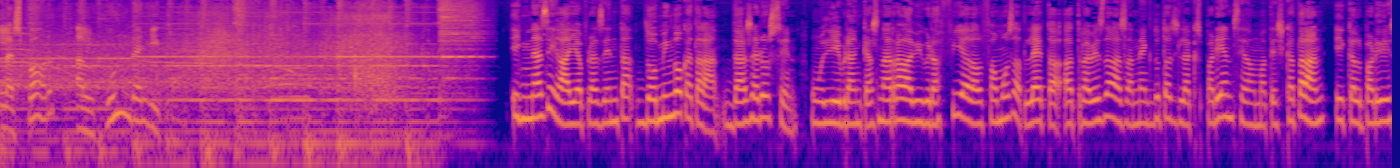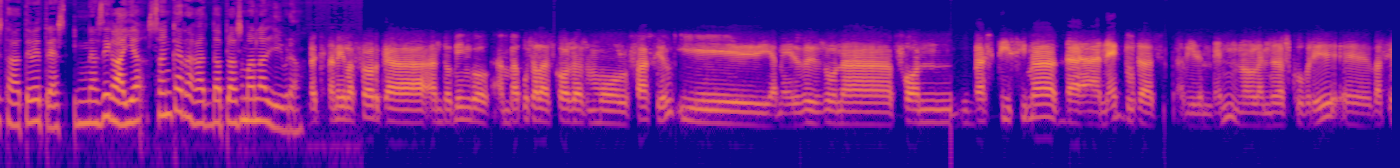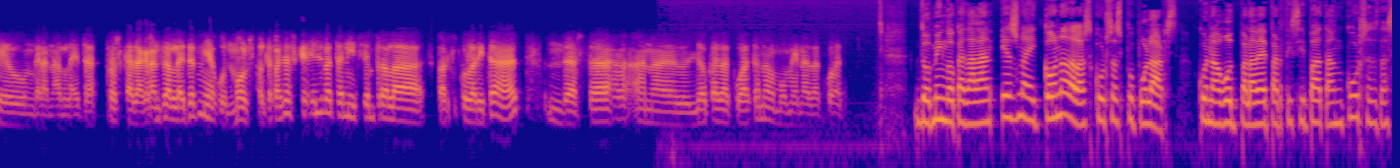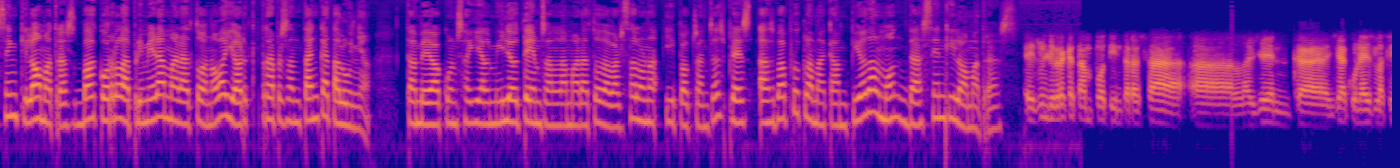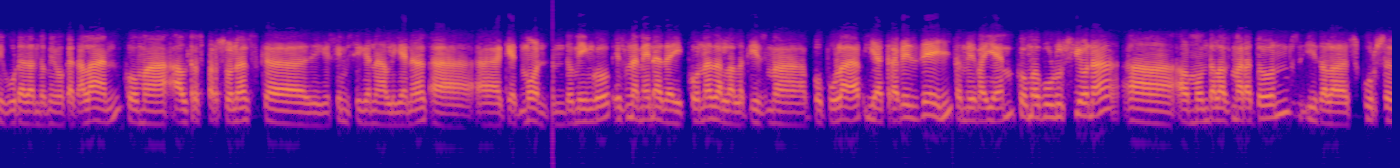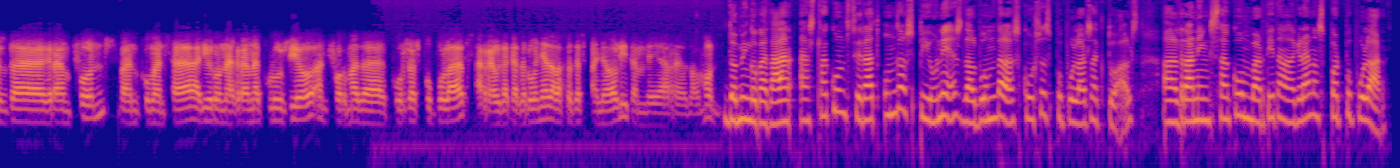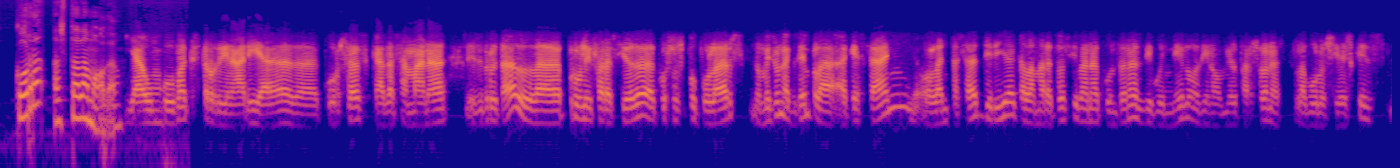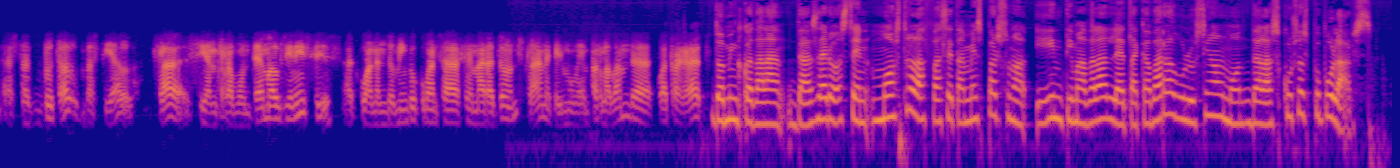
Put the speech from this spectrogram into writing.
L'esport, al punt de llibre. Ignasi Gaia presenta Domingo Català, de 0 a 100, un llibre en què es narra la biografia del famós atleta a través de les anècdotes i l'experiència del mateix català i que el periodista de TV3, Ignasi Gaia, s'ha encarregat de plasmar en el llibre. Vaig tenir la sort que en Domingo em va posar les coses molt fàcils i, a més, és una font vastíssima d'anècdotes. Evidentment, no l'hem de descobrir, eh, va ser un gran atleta. Però és que de grans atletes n'hi ha hagut molts. El que passa és que ell va tenir sempre la particularitat d'estar en el lloc adequat en el moment adequat. Domingo Catalán és una icona de les curses populars. Conegut per haver participat en curses de 100 quilòmetres, va córrer la primera marató a Nova York representant Catalunya. També va aconseguir el millor temps en la Marató de Barcelona i pocs anys després es va proclamar campió del món de 100 quilòmetres. És un llibre que tant pot interessar a la gent que ja coneix la figura d'en Domingo Catalán com a altres persones que, diguéssim, siguen alienes a, a aquest món. En Domingo és una mena d'icona de l'atletisme popular i a través d'ell també veiem com evoluciona eh, el món de les maratons i de les curses de gran fons. Van començar a viure una gran eclosió en forma de curses populars arreu de Catalunya, de l'estat espanyol espanyol i també arreu del món. Domingo Catalán està considerat un dels pioners del boom de les curses populars actuals. El running s'ha convertit en el gran esport popular. Córrer està de moda. Hi ha un boom extraordinari eh, de curses cada setmana. És brutal, la proliferació de cursos populars. Només un exemple, aquest any o l'any passat diria que la marató s'hi van apuntar unes 18.000 o 19.000 persones. L'evolució és que és, ha estat brutal, bestial. Clar, si ens remuntem als inicis, a quan en Domingo començava a fer maratons, clar, en aquell moment parlàvem de 4 grats. Domingo Catalán, de 0 a 100, mostra la faceta més personal i íntima de l'atleta que va revolucionar el món de les curses populars.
